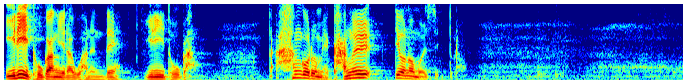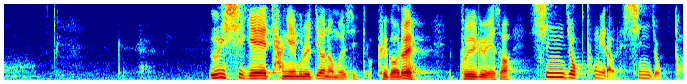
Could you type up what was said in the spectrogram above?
일이 도강이라고 하는데 일이 도강 한 걸음에 강을 뛰어넘을 수 있도록 의식의 장애물을 뛰어넘을 수 있도록 그거를 불교에서 신족통이라고 해요. 신족통.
